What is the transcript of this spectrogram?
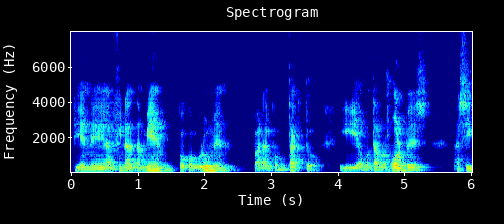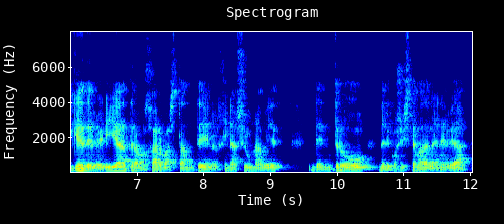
Tiene al final también poco volumen para el contacto y aguantar los golpes, así que debería trabajar bastante en el gimnasio una vez dentro del ecosistema de la NBA.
